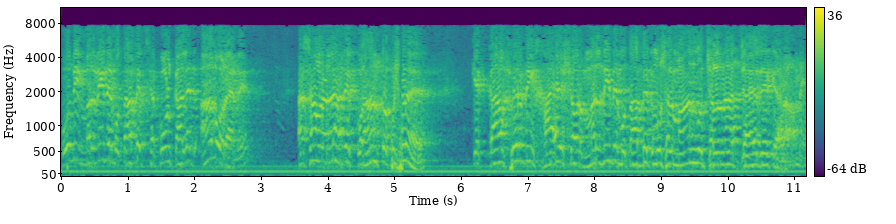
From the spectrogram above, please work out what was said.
وہ مرضی دے مطابق سکول کالج عام ہو رہے ہیں۔ اصا اور اللہ دے قرآن تو پوچھنا ہے کہ کافر دی خواہش اور مرضی دے مطابق مسلمان نو چلنا جائز ہے کہ حرام ہے؟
